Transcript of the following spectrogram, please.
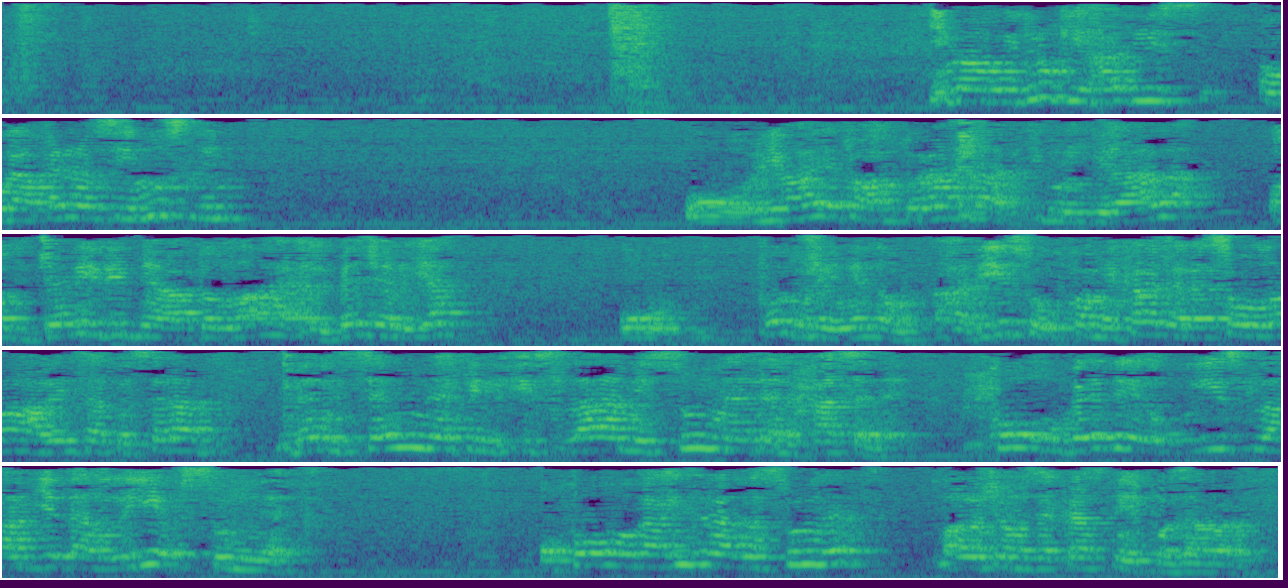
Imamo i drugi hadis koga prenosi muslim u rivajetu Abdurrahma ibn Hilala od Džerir ibn Abdullaha al-Beđelija u podružen jednom hadisu u kome kaže Rasulullah alaihissalatu wasalam men senne fil islami sunneten hasene ko uvede u islam jedan lijep sunnet oko ovoga izraza sunnet malo ćemo se kasnije pozabaviti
